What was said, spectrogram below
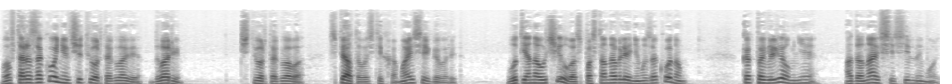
Во второзаконии в 4 главе, Дворим, 4 глава, с 5 стиха, Моисей говорит, вот я научил вас постановлениям и законам, как повелел мне Адонай Всесильный мой,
